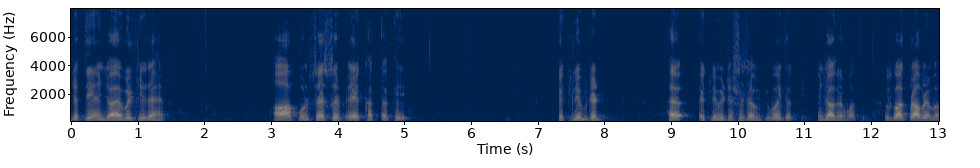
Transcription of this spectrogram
جتنی انجوائبل چیزیں ہیں، آپ ان سے صرف ایک حد تک ہی ایک لمیٹیڈ ہے، ایک لمیٹیشن ہے اس کی وہیں تک انجوائے کر پاتے ہیں۔ اس کے بعد پرابلم ہے۔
